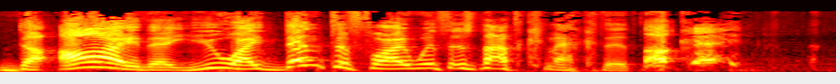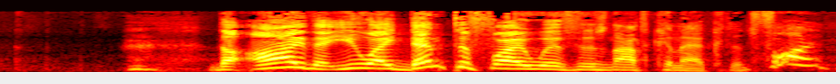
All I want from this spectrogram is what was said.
The I that you identify with is not connected. Okay. The I that you identify with is not connected. Fine.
